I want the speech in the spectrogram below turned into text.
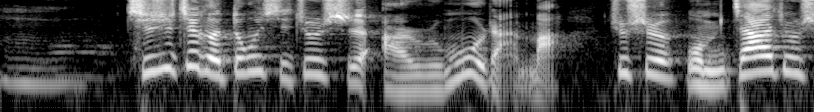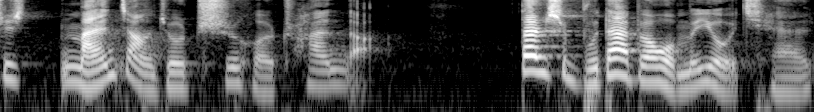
嗯，其实这个东西就是耳濡目染嘛，就是我们家就是蛮讲究吃和穿的，但是不代表我们有钱，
